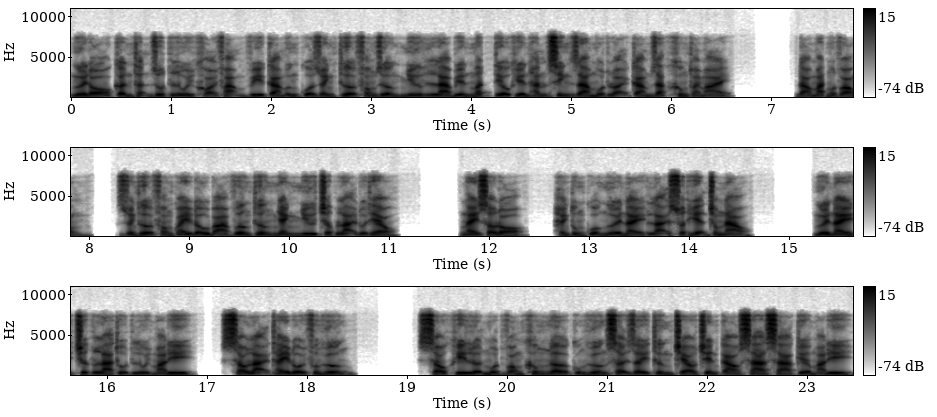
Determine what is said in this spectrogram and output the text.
Người đó cẩn thận rút lui khỏi phạm vi cảm ứng của doanh thừa phong dường như là biến mất tiêu khiến hắn sinh ra một loại cảm giác không thoải mái. Đào mắt một vòng, doanh thừa phong quay đầu bá vương thương nhanh như chớp lại đuổi theo. Ngay sau đó, hành tung của người này lại xuất hiện trong não. Người này trước là thụt lùi mà đi, sau lại thay đổi phương hướng. Sau khi lượn một vòng không ngờ cũng hướng sợi dây thừng treo trên cao xa xa kia mà đi.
